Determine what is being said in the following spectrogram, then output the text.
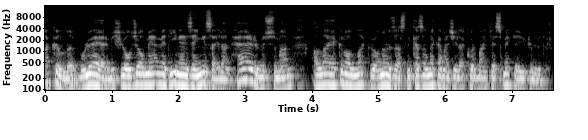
Akıllı, buluğa ermiş, yolcu olmayan ve dinen zengin sayılan her Müslüman Allah'a yakın olmak ve onun rızasını kazanmak amacıyla kurban kesmekle yükümlüdür.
